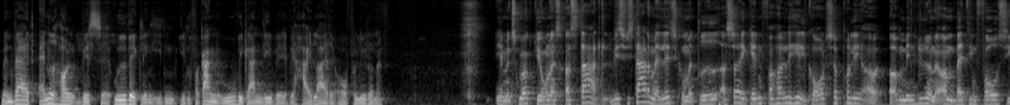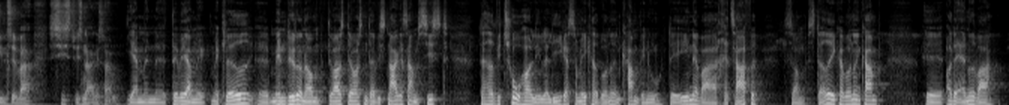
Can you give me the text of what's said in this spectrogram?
men hver et andet hold, hvis øh, udvikling i den, i den forgangne uge, vi gerne lige vil, vil highlighte over for lytterne. Jamen smukt, Jonas. Og start, hvis vi starter med Atletico Madrid, og så igen for at holde det helt kort, så prøv lige at, at minde lytterne om, hvad din forudsigelse var sidst, vi snakkede sammen. Jamen, øh, det vil jeg med, med glæde øh, minde lytterne om. Det var, også, det var sådan, da vi snakkede sammen sidst, der havde vi to hold i La Liga, som ikke havde vundet en kamp endnu. Det ene var Getafe, som stadig ikke har vundet en kamp, øh, og det andet var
